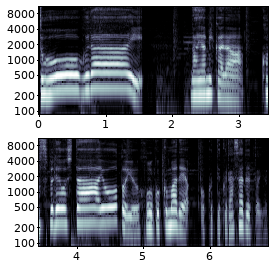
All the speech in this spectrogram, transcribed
どうぐらい悩みからコスプレをしたよという報告まで送ってくださるという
